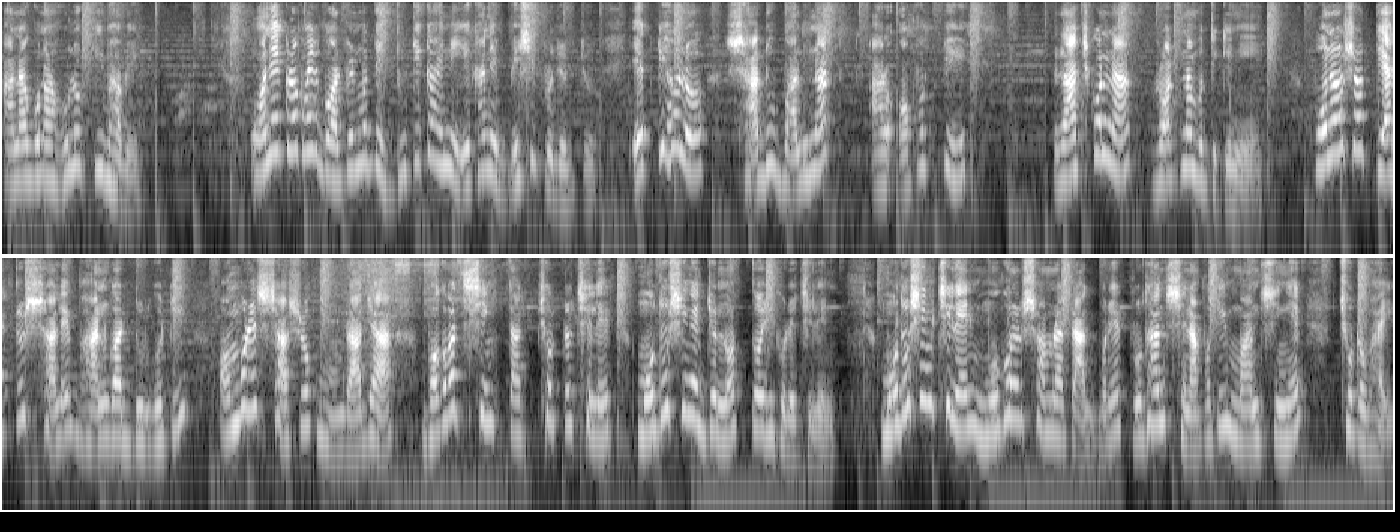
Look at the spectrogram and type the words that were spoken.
আনাগোনা হলো কীভাবে? অনেক রকমের গল্পের মধ্যে দুটি কাহিনী এখানে বেশি প্রযোজ্য। একটি হলো সাধু বালুনাথ আর অপরটি রাজকন্যা রত্নাবতীকে নিয়ে। পনেরোশো তিয়াত্তর সালে ভানগড় দুর্গটি অম্বরের শাসক রাজা ভগবত সিং তার ছোট্ট ছেলে মধু সিংয়ের জন্য তৈরি করেছিলেন। মধু সিং ছিলেন মুঘল সম্রাট আকবরের প্রধান সেনাপতি মান সিংয়ের ছোট ভাই।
